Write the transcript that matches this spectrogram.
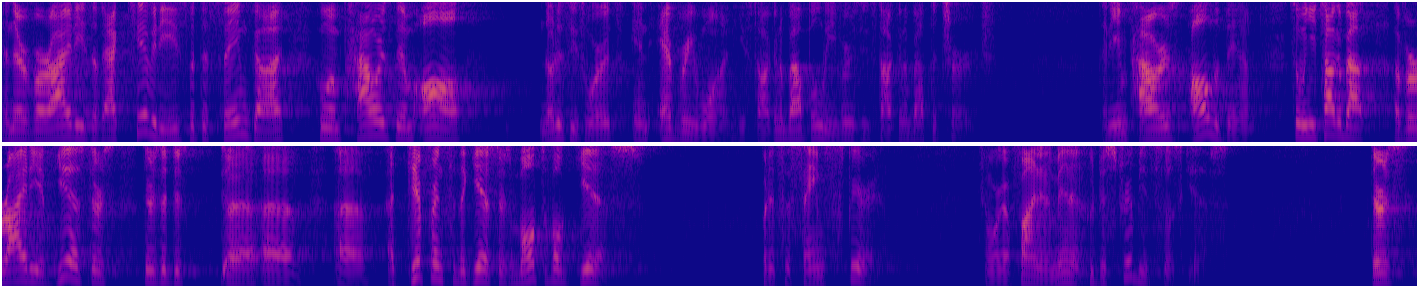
And there are varieties of activities, but the same God who empowers them all. Notice these words in everyone. He's talking about believers, he's talking about the church that He empowers all of them. So when you talk about a variety of gifts, there's, there's a, uh, uh, uh, a difference in the gifts. There's multiple gifts, but it's the same Spirit. And we're going to find in a minute who distributes those gifts. There's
